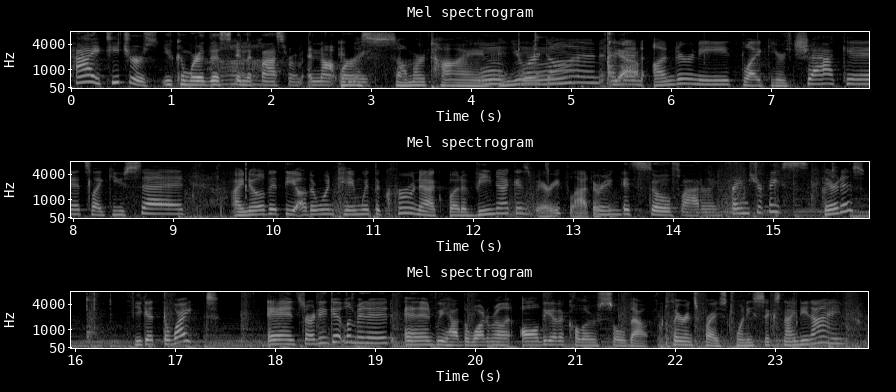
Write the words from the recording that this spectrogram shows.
hi teachers, you can wear this in the classroom and not worry. in the summertime and you are done and Mm-hmm. Yeah. then underneath like your jackets like you said i know that the other one came with the crew neck but a v-neck is very flattering. It's so flattering. Frames your face. there it is. You get the white and starting to get limited and we have the watermelon. All the other colors sold out. Clearance price $26.99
